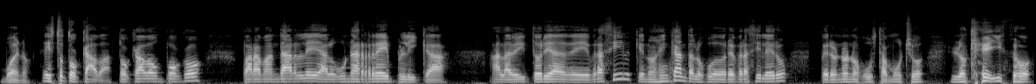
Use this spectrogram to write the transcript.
Bueno, esto tocaba, tocaba un poco para mandarle alguna réplica a la victoria de Brasil, que nos encantan los jugadores brasileros, pero no nos gusta mucho lo que hizo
